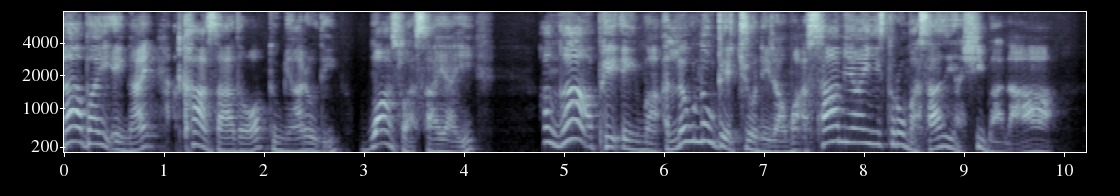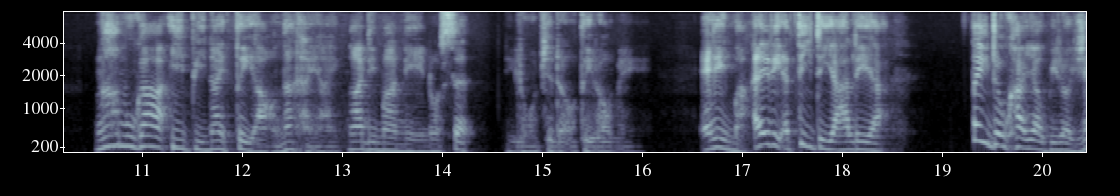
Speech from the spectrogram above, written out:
ငါပိုင်အိမ်၌အခစားသောသူများတို့သည်ဝစွာစားရ၏ဟာငါအဖေအိမ်မှာအလုတ်လုတ်တဲ့ကျွန်နေတော်မှာအစားများကြီးသူတို့မှာစားစရာရှိပါလားငါမူက EP ၌သိအောင်ငတ်ခံရ၏ငါဒီမှာနေတော့ဆက်ဒီလိုဖြစ်တော့သိတော့မယ်အဲ့ဒီမှာအဲ့ဒီအတိတရားလေးကတိတ်ဒုက္ခရောက်ပြီးတော့ရ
